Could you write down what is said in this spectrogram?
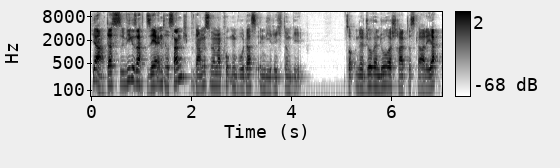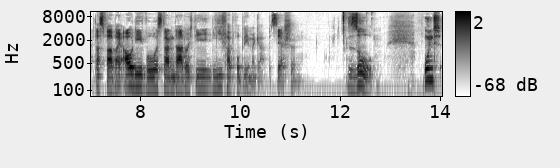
Ja, das, wie gesagt, sehr interessant. Da müssen wir mal gucken, wo das in die Richtung geht. So, und der Joe Vendura schreibt das gerade, ja, das war bei Audi, wo es dann dadurch die Lieferprobleme gab. Sehr schön. So, und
